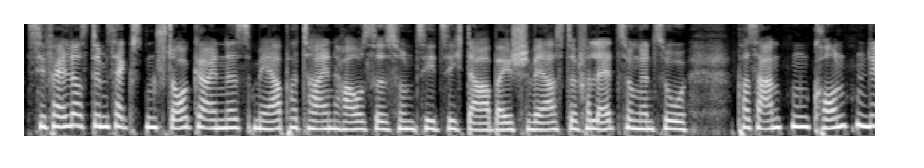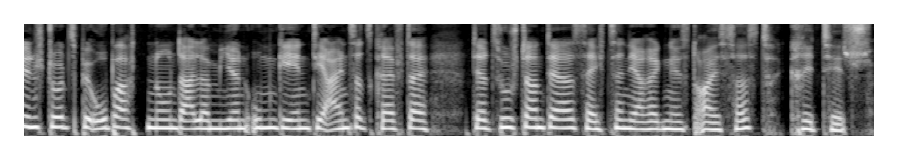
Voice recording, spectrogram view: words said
Sie fällt aus dem sechsten Stock eines Mehrparteienhauses und zieht sich dabei schwerste Verletzungen zu. Passanten konnten den Sturz beobachten und alarmieren umgehend die Einsatzkräfte. Der Zustand der 16-Jährigen ist äußerst kritisch.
